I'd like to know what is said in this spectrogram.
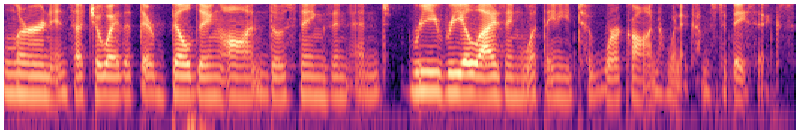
learn in such a way that they're building on those things and and re-realizing what they need to work on when it comes to basics.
